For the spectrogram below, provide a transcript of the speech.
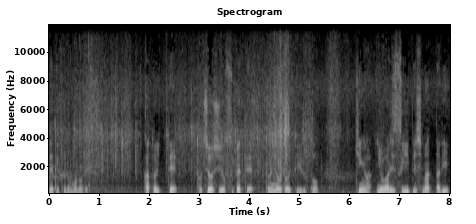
出てくるものです。かといって徒長枝を全て取り除いていると木が弱りすぎてしまったり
